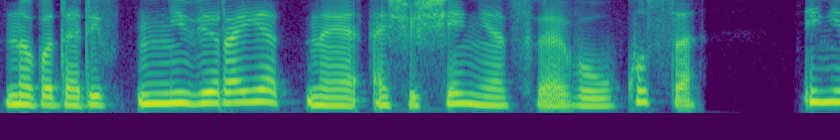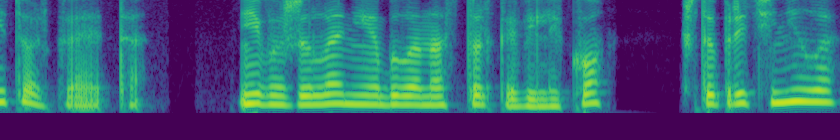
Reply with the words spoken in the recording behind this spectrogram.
но подарив невероятное ощущение от своего укуса, и не только это. Его желание было настолько велико, что причинило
